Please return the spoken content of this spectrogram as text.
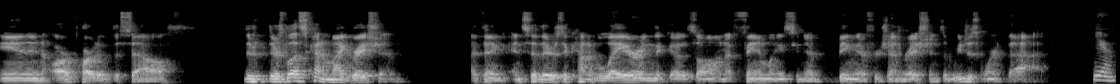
and in our part of the South, there, there's less kind of migration, I think. And so there's a kind of layering that goes on of families, you know, being there for generations. And we just weren't that. Yeah.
